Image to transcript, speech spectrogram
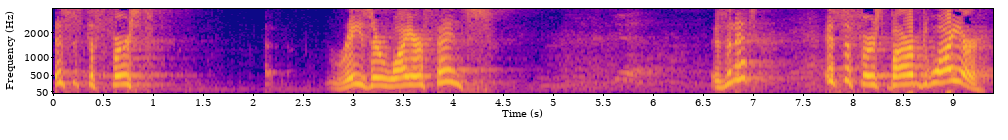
This is the first razor wire fence. Isn't it? It's the first barbed wire.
